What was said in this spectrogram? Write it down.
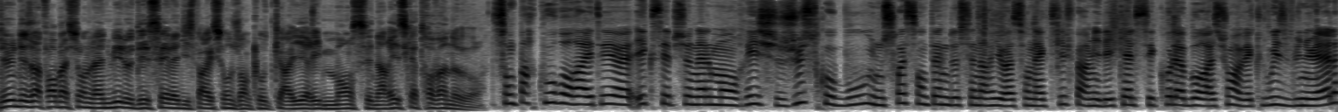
L'une des informations de la nuit, le décès et la disparition de Jean-Claude Carrière, immense scénariste, 89 ans. Son parcours aura été euh, exceptionnellement riche jusqu'au bout. Une soixantaine de scénarios à son actif, parmi lesquels ses collaborations avec Louise Buñuel,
